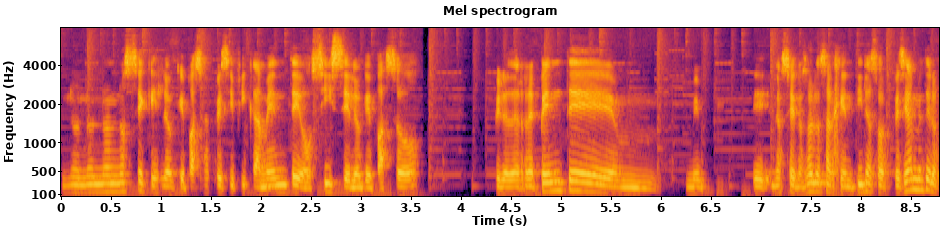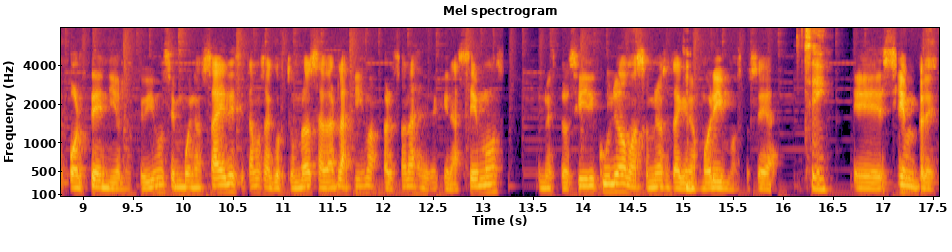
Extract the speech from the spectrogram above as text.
no, no, no, no sé qué es lo que pasó específicamente, o sí sé lo que pasó, pero de repente mm, me, eh, no sé, nosotros los argentinos, o especialmente los porteños, los que vivimos en Buenos Aires, estamos acostumbrados a ver las mismas personas desde que nacemos en nuestro círculo, más o menos hasta que nos morimos, o sea, sí. Eh, siempre.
